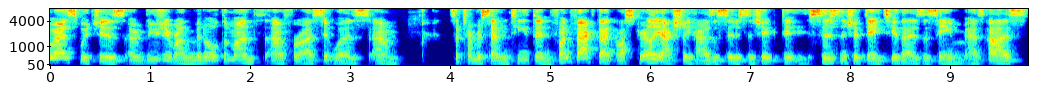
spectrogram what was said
US, which is uh, usually around the middle of the month. Uh, for us, it was um, September 17th. And fun fact that Australia actually has a citizenship day, citizenship day too that is the same as us.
